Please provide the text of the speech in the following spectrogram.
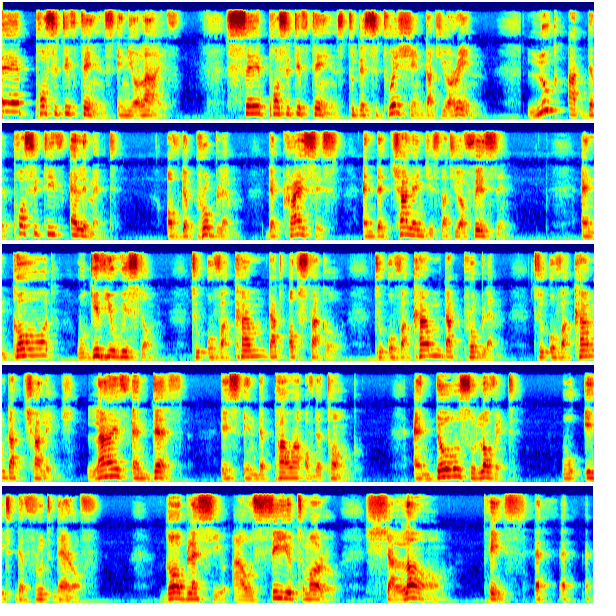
Say positive things in your life. Say positive things to the situation that you are in. Look at the positive element of the problem, the crisis, and the challenges that you are facing. And God will give you wisdom to overcome that obstacle, to overcome that problem, to overcome that challenge. Life and death is in the power of the tongue, and those who love it will eat the fruit thereof. God bless you. I will see you tomorrow. Shalom. Peace.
